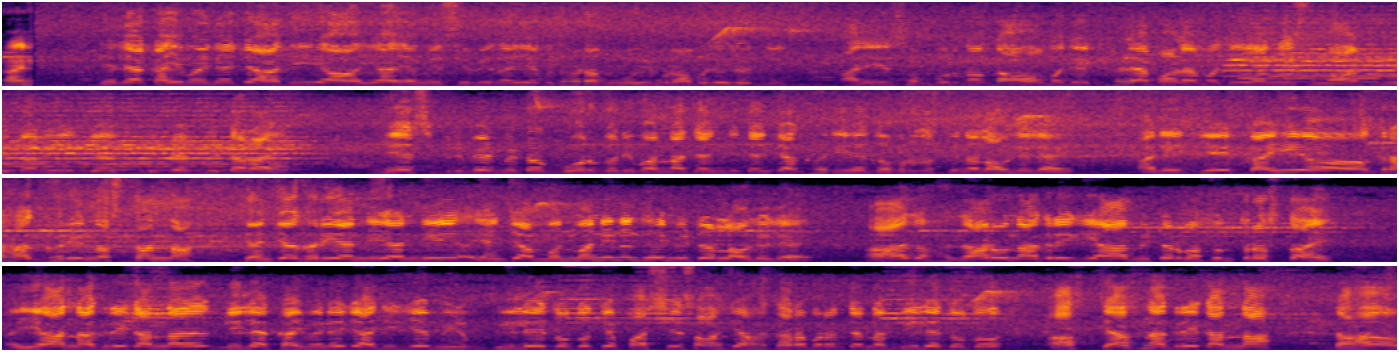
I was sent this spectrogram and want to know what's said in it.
आणि गेल्या काही महिन्याच्या आधी या एम एस सी बीनं एक धडक मोहीम राबवलेली होती आणि संपूर्ण गावामध्ये खेड्यापाड्यामध्ये यांनी स्मार्ट मीटर हे जे प्रीपेड मीटर आहे हे प्रीपेड मीटर गोरगरिबांना त्यांनी त्यांच्या घरी हे जबरदस्तीनं लावलेले आहेत. आणि जे काही ग्राहक घरी नसताना त्यांच्या घरी यांनी यांनी यांच्या मनमानीनं हे मीटर लावलेले आहे. आज हजारो नागरिक या मीटरपासून त्रस्त आहेत. या नागरिकांना गेल्या काही महिन्याच्या आधी जे बिल येत होतं ते पाचशे सहाशे हजारापर्यंत त्यांना बिल येत होतं. आज त्याच नागरिकांना दहा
